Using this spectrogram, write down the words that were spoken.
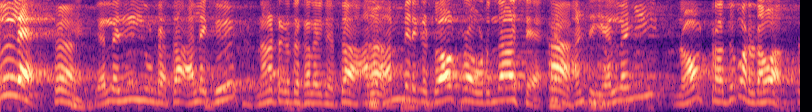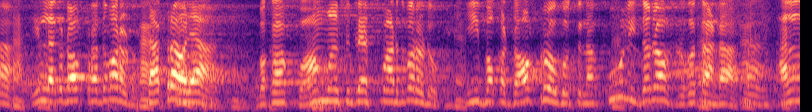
ಎಲ್ಲ. ಎಲ್ಲ ಈ ಉಂಟತ ಅಲೆಗ್ ನಾಟಕದ ಕಲೆ ಅಮ್ಮೆ ಅಮ್ಮೆರಿಗೆ ಡಾಕ್ಟರ್ ಅವಡು ಆಸೆ. ಅಂಚ ಎಲ್ಲಂಗಿ ಡಾಕ್ಟರ್ ಅದು ಬರಡವ ಇಲ್ಲ ಡಾಕ್ಟರ್ ಅದು ಬರಡು ಡಾಕ್ಟರ್ ಅವಳ ಬಕ ಫಾರ್ಮಲ್ಸ್ ಡ್ರೆಸ್ ಮಾಡ್ದು ಬರಡು ಈ ಬೊಕ ಡಾಕ್ಟರ್ ಗೊತ್ತು ನಾ ಕೂಲಿ ಡಾಕ್ಟರ್ ಗೊತ್ತಾಂಡ. ಅಲ್ಲ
